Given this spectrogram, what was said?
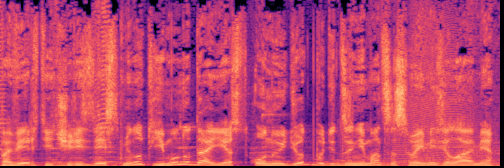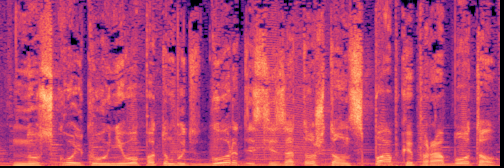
Поверьте, через 10 минут ему надоест, он уйдет, будет заниматься своими делами. Но сколько у него потом будет гордости за то, что он с папкой поработал,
